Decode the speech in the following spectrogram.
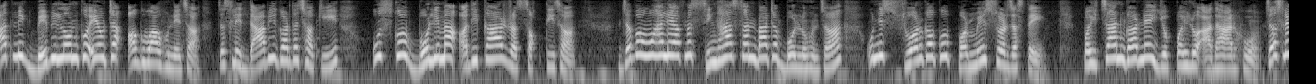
आत्मिक बेबिलोनको एउटा अगुवा हुनेछ जसले दावी गर्दछ कि उसको बोलीमा अधिकार र शक्ति छ। जब उहाँले आफ्नो सिंहासनबाट बोल्नुहुन्छ उनी स्वर्गको परमेश्वर जस्तै पहिचान गर्ने यो पहिलो आधार हो जसले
